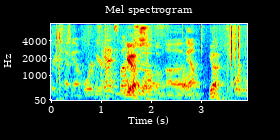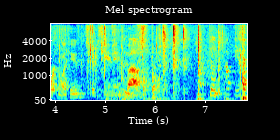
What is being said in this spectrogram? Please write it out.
great to have you on board here. Yes, well. Yes. Welcome. Uh, yeah, Yeah. look forward to working with you. It's good to see your name at the bottom. Oh, yeah.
